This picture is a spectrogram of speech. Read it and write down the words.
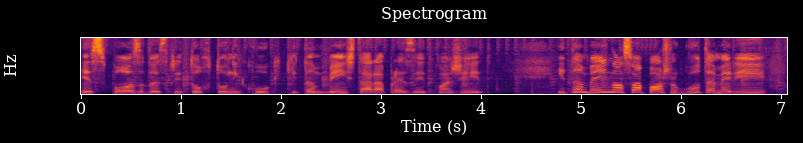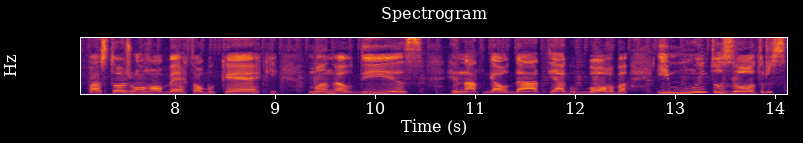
esposa do escritor Tony Cook, que também estará presente com a gente. E também nosso apóstolo Guto Emery, pastor João Roberto Albuquerque, Manuel Dias, Renato Galdar, Tiago Borba e muitos outros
